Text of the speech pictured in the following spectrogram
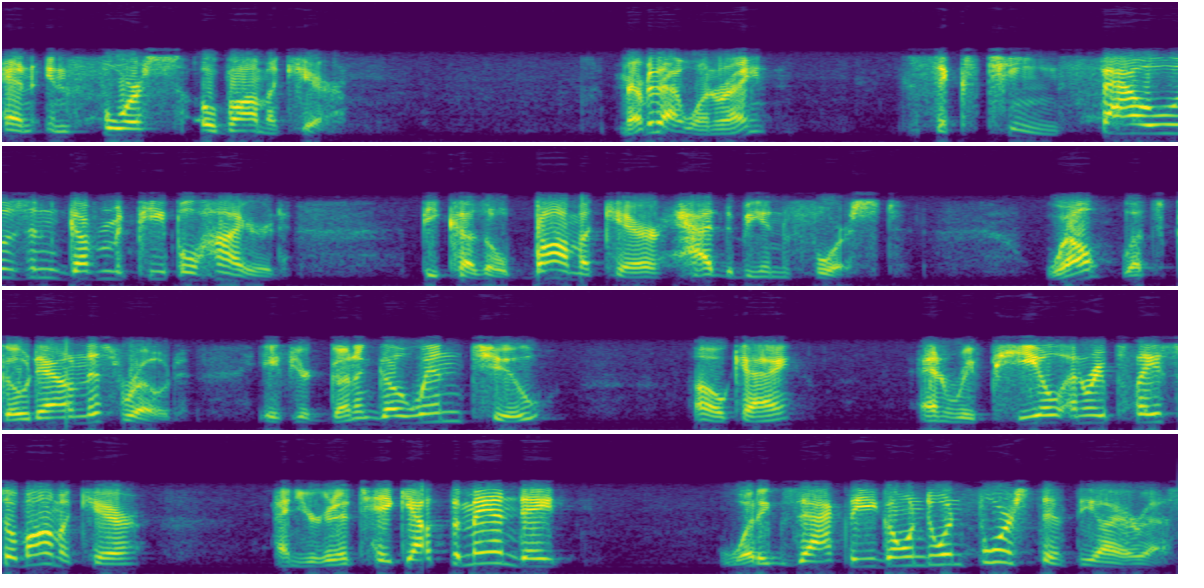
and enforce Obamacare? Remember that one, right? 16,000 government people hired because Obamacare had to be enforced. Well, let's go down this road. If you're going to go into okay, and repeal and replace Obamacare, and you're going to take out the mandate, what exactly are you going to enforce at the IRS?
